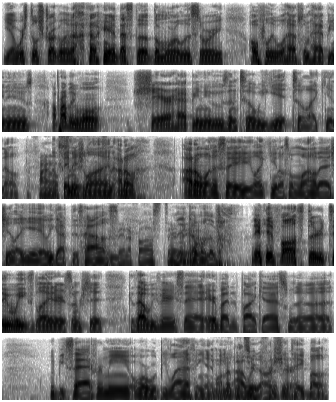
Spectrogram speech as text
yeah, we're still struggling out here. That's the the moral of the story. Hopefully we'll have some happy news. I probably won't share happy news until we get to like, you know, The final the finish line. I don't I don't want to say like, you know, some wild ass shit like, yeah, we got this And house. then it falls through. And then yeah. come on the then it falls through two weeks later or some shit because that would be very sad. Everybody at the podcast would uh would be sad for me or would be laughing at One me. I would honestly sure. take both.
